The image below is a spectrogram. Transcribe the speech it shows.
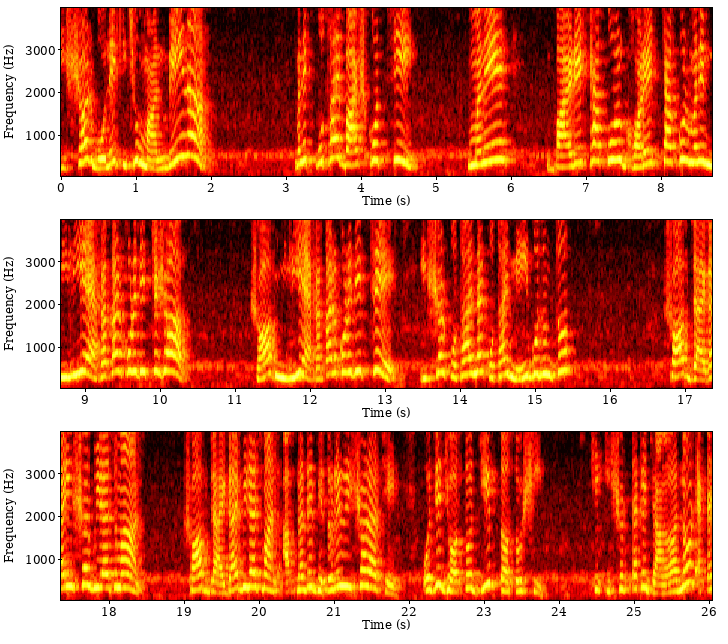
ঈশ্বর বলে কিছু মানবেই না। মানে কোথায় বাস করছি? মানে বাইরের ঠাকুর, ঘরের ঠাকুর মানে মিলিয়ে একাকার করে দিচ্ছে সব। সব মিলিয়ে একাকার করে দিচ্ছে। ঈশ্বর কোথায় না কোথায় নেই বলুন তো। সব জায়গায় ঈশ্বর বিরাজমান। সব জায়গায় বিরাজমান। আপনাদের ভেতরেও ঈশ্বর আছে। ওই যে যত জীব, তত শিব। সেই ঈশ্বরটাকে জাগানোর একটা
